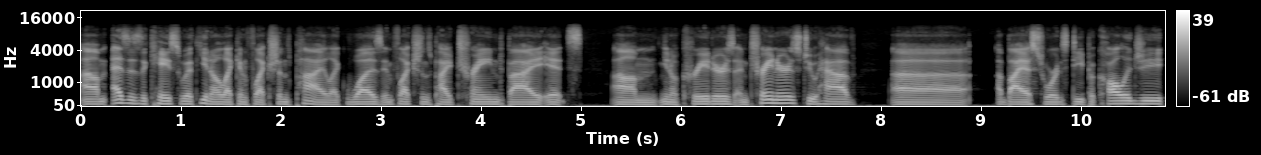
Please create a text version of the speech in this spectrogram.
Um, as is the case with, you know, like Inflections Pi. Like, was Inflections Pi trained by its, um, you know, creators and trainers to have uh, a bias towards deep ecology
